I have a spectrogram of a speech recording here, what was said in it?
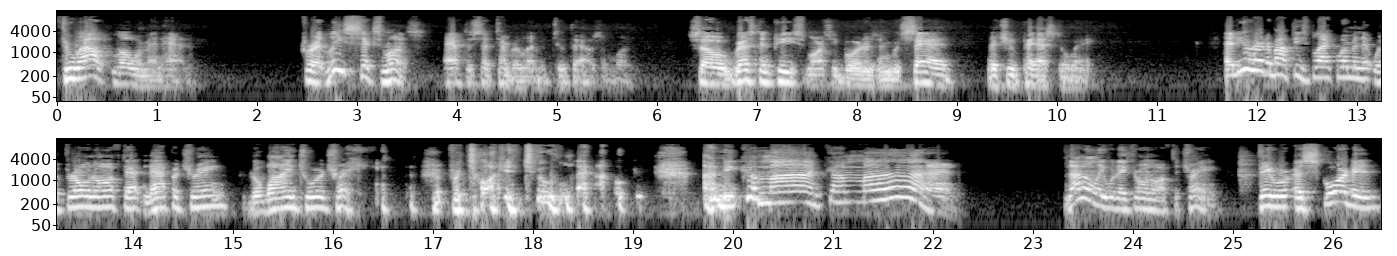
throughout lower Manhattan for at least six months after September 11, 2001. So rest in peace, Marcy Borders, and we're sad that you passed away. Have you heard about these black women that were thrown off that Napa train, the wine tour train, for talking too loud? I mean, come on, come on. Not only were they thrown off the train, they were escorted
